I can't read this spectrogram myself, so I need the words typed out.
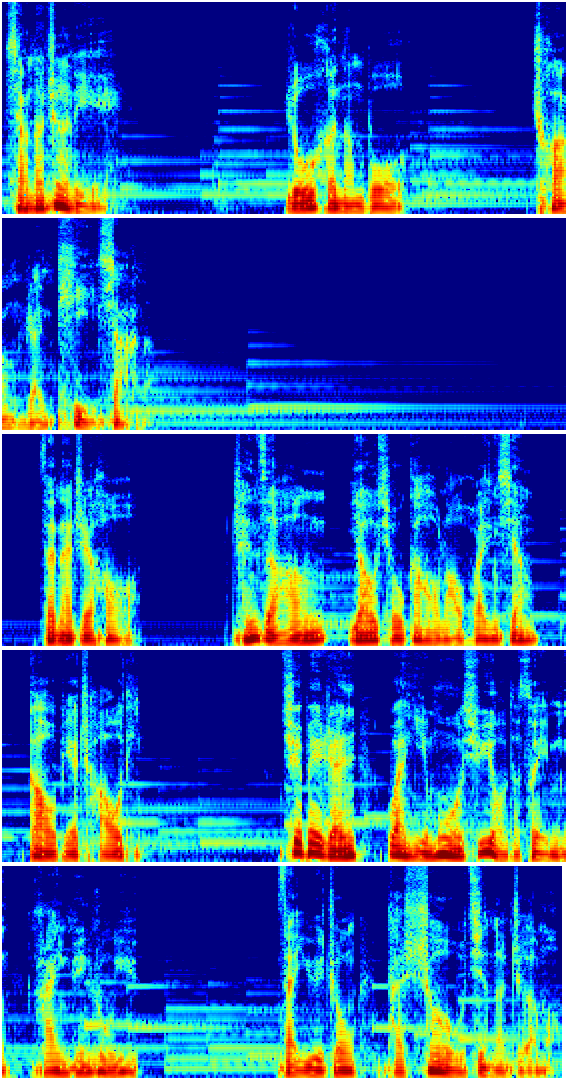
想到这里，如何能不怆然涕下呢？在那之后，陈子昂要求告老还乡，告别朝廷，却被人冠以莫须有的罪名，含冤入狱。在狱中，他受尽了折磨。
